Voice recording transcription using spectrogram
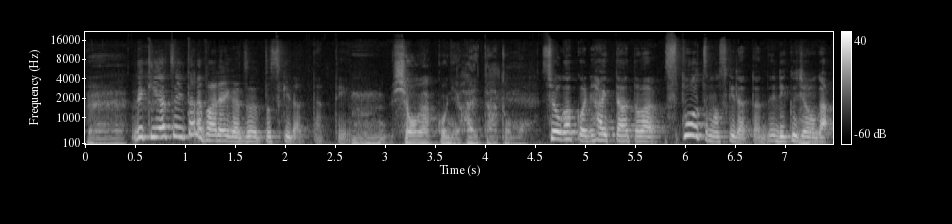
えで気が付いたらバレエがずっと好きだったっていう。ーうん小学校に入った後も。小学校に入った後はスポーツも好きだったんで陸上が。あ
